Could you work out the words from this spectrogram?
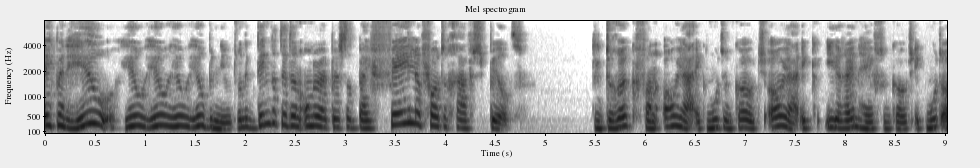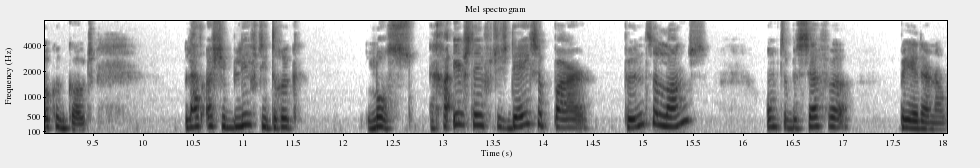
Ik ben heel, heel, heel, heel, heel benieuwd. Want ik denk dat dit een onderwerp is dat bij vele fotografen speelt. Die druk van, oh ja, ik moet een coach. Oh ja, ik, iedereen heeft een coach. Ik moet ook een coach. Laat alsjeblieft die druk los. En ga eerst eventjes deze paar punten langs. Om te beseffen, ben je daar nou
